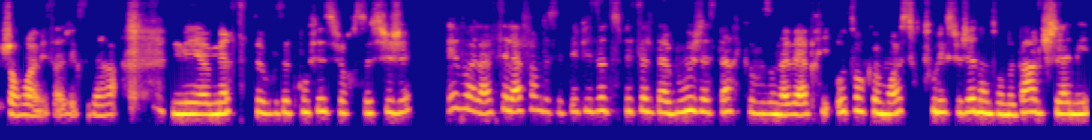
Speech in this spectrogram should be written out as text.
j'envoie un message, etc. Mais euh, merci de vous être confié sur ce sujet. Et voilà, c'est la fin de cet épisode spécial tabou. J'espère que vous en avez appris autant que moi sur tous les sujets dont on ne parle jamais.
